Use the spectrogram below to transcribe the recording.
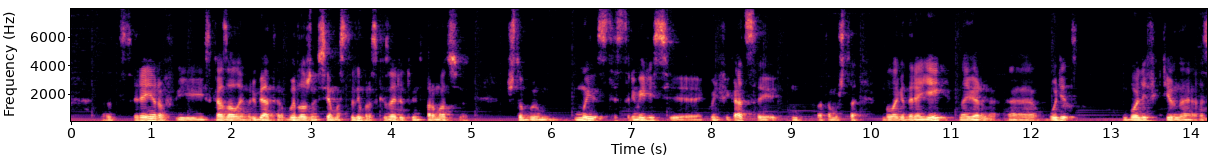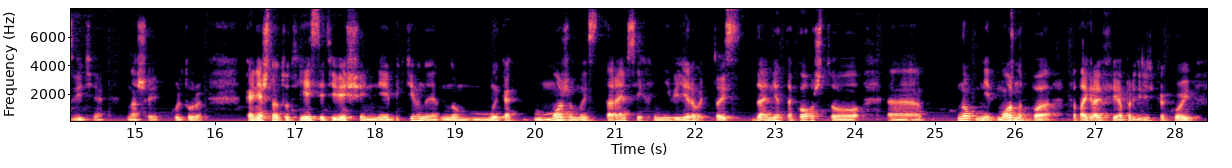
тренеров и сказала им, ребята, вы должны всем остальным рассказать эту информацию чтобы мы стремились э, к унификации, потому что благодаря ей, наверное, э, будет более эффективное развитие нашей культуры. Конечно, тут есть эти вещи не объективные, но мы как можем, мы стараемся их нивелировать. То есть, да, нет такого, что, э, ну, нет, можно по фотографии определить, какой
